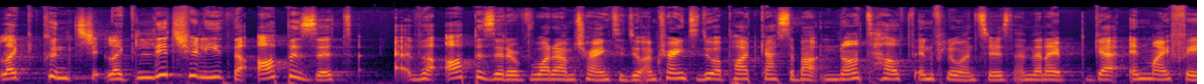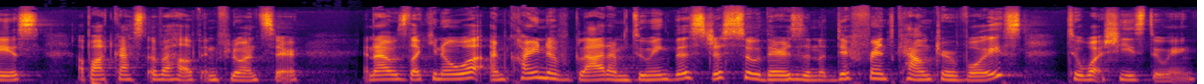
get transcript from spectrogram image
like like literally the opposite the opposite of what I'm trying to do. I'm trying to do a podcast about not health influencers and then I get in my face a podcast of a health influencer. And I was like, you know what? I'm kind of glad I'm doing this just so there's a different counter voice to what she's doing.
